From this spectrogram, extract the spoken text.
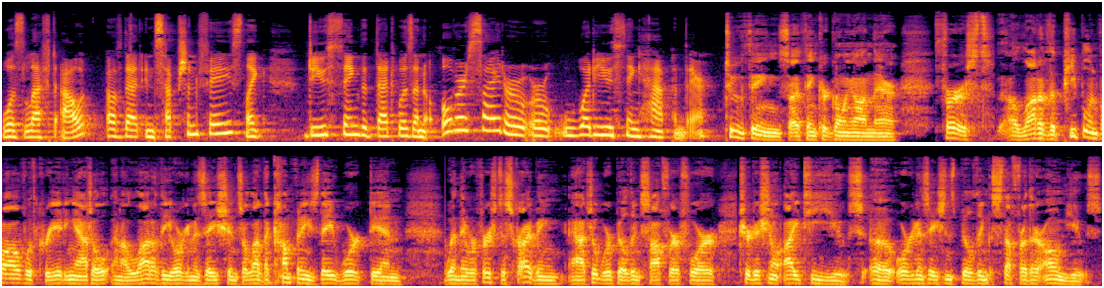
was left out of that inception phase? Like, do you think that that was an oversight or, or, what do you think happened there? Two things I think are going on there. First, a lot of the people involved with creating Agile and a lot of the organizations, a lot of the companies they worked in when they were first describing Agile were building software for traditional IT use, uh, organizations building stuff for their own use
